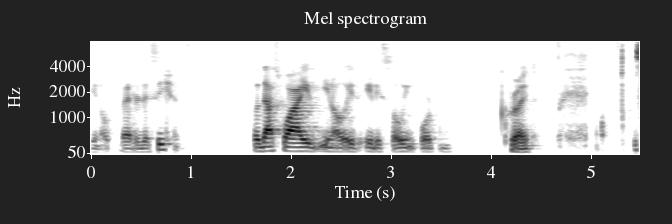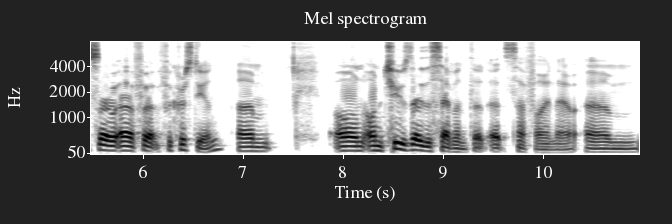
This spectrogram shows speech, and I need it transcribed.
you know better decisions. So that's why you know it, it is so important. Great. So uh, for for Christian, um, on on Tuesday the seventh at, at Sapphire now, um,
